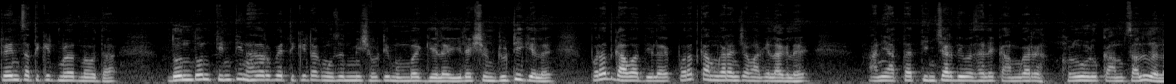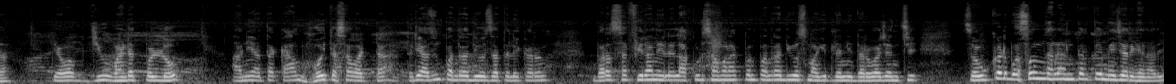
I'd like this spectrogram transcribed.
ट्रेनचा तिकीट मिळत नव्हता. दोन दोन तीन तीन हजार रुपये तिकीटाक मोजून मी शेवटी मुंबईत गेलं इलेक्शन ड्युटी केलं आहे परत गावात दिलं आहे परत कामगारांच्या मागे लागलं आहे आणि आता तीन चार दिवस झाले कामगार हळूहळू काम चालू झाला. तेव्हा जीव भांड्यात पडलो. आणि आता काम होय तसा वाटता. तरी अजून पंधरा दिवस जातले कारण बराचसा फिरा नेले लाकूड सामानाक पण पंधरा दिवस मागितल्याने दरवाजांची चौकट बसवून झाल्यानंतर ते मेजर घेणारी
